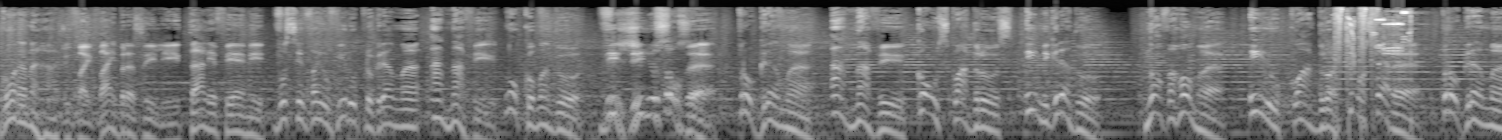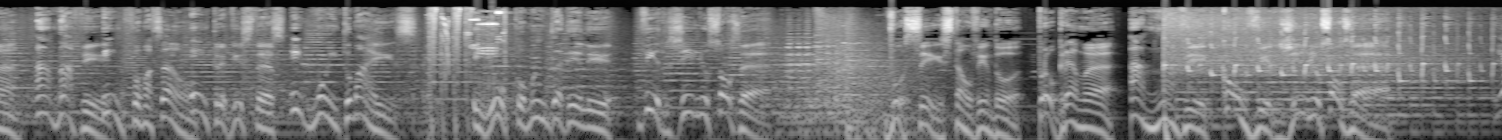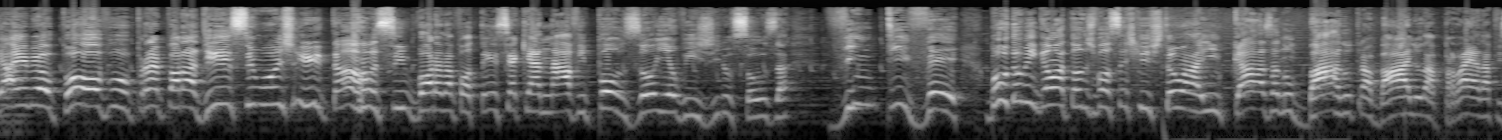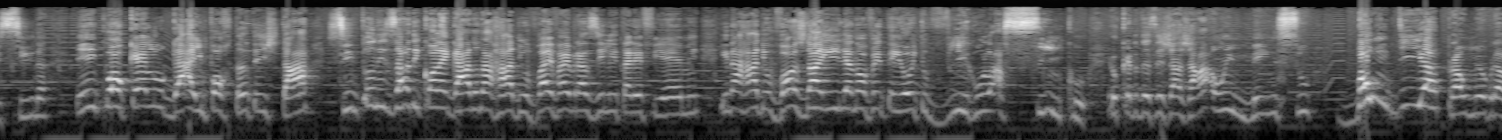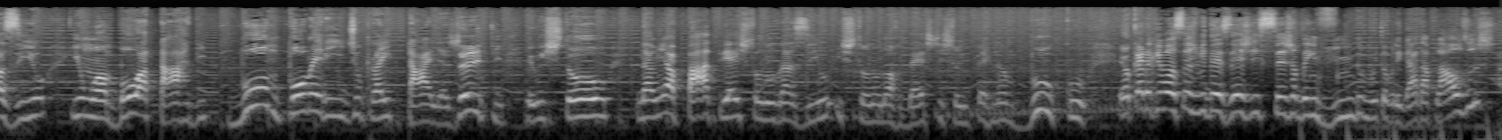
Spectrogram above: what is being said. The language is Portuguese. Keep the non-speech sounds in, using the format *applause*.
Agora na Rádio Vai Vai Brasília Itália FM, você vai ouvir o programa A Nave, no comando Vigílio Souza. Programa A Nave, com os quadros Imigrando, Nova Roma e o quadro Atmosfera. Programa A Nave, informação, entrevistas e muito mais. E o comando é dele, Virgílio Souza. Você está ouvindo programa A Nave com Virgílio Souza. E aí, meu povo, preparadíssimos? Então, simbora na potência que a nave pousou e eu, Vigílio Souza, vim te ver. Bom domingão a todos vocês que estão aí em casa, no bar, no trabalho, na praia, na piscina, em qualquer lugar importante estar sintonizado e colegado na rádio Vai Vai Brasília Itália FM e na rádio Voz da Ilha 98,5. Eu quero desejar já um imenso bom dia para o meu Brasil e uma boa tarde, bom pomerídio para a Itália. Gente, eu estou na minha pátria, estou no Brasil, estou no Nordeste, estou em Pernambuco. Eu quero que vocês me desejem, seja bem-vindo, muito obrigado, aplausos.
